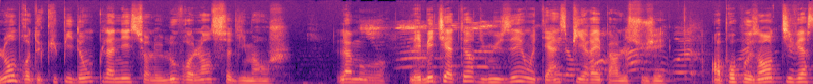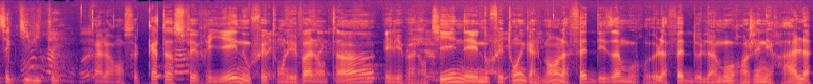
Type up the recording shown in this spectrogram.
L'ombre de Cupidon planait sur le Louvre-Lens ce dimanche. L'amour. Les médiateurs du musée ont été inspirés par le sujet, en proposant diverses activités. Alors en ce 14 février, nous fêtons les Valentins et les Valentines et nous fêtons également la fête des amoureux, la fête de l'amour en général.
